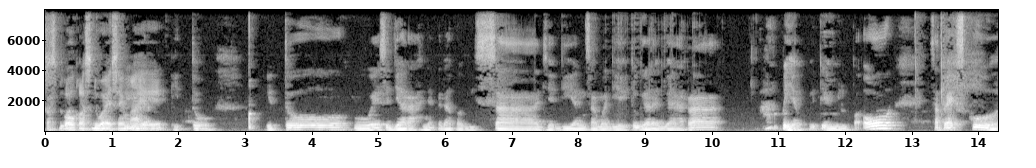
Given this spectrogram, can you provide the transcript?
kelas dua. Oh kelas 2 SMA Iya. ya. itu itu gue sejarahnya kenapa bisa jadian sama dia itu gara-gara apa ya itu ya gue lupa oh satu ekskul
